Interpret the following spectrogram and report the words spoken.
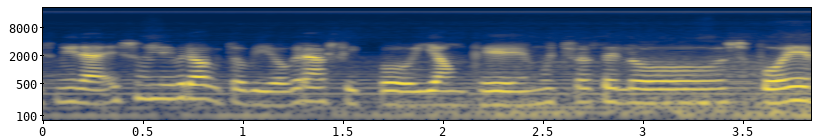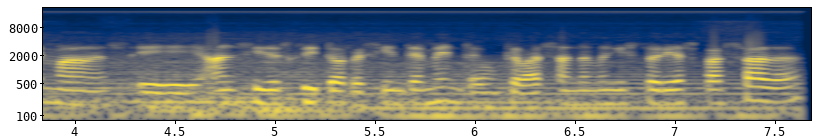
Pues mira, es un libro autobiográfico y aunque muchos de los poemas eh, han sido escritos recientemente, aunque basándome en historias pasadas,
